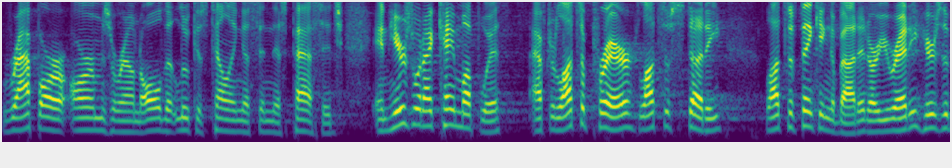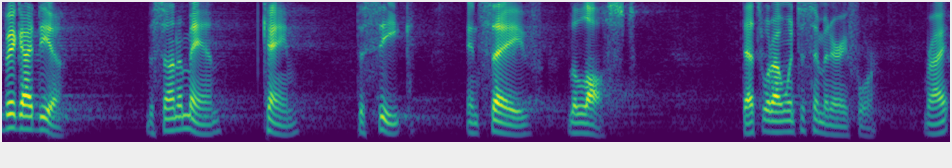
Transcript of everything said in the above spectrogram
wrap our arms around all that Luke is telling us in this passage? And here's what I came up with after lots of prayer, lots of study lots of thinking about it. Are you ready? Here's the big idea The Son of Man came to seek and save the lost. That's what I went to seminary for, right?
